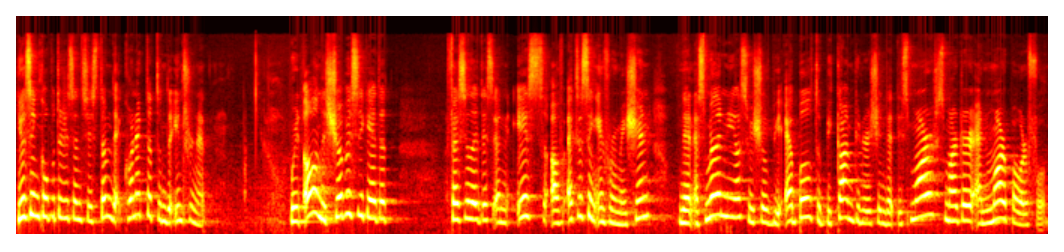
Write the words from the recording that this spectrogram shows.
using computerization system that connected to the internet. With all the sophisticated facilities and ease of accessing information, then as millennials we should be able to become generation that is more smarter and more powerful.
